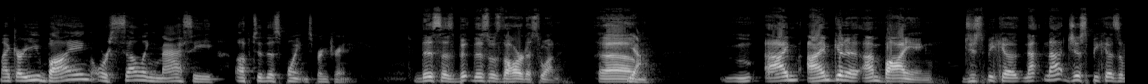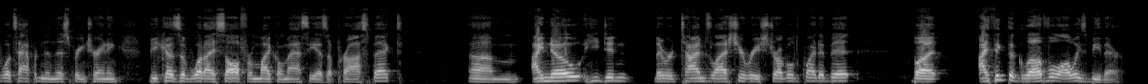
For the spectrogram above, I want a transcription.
Mike, are you buying or selling Massey up to this point in spring training? This has this was the hardest one. Um, yeah, I'm I'm gonna I'm buying just because not not just because of what's happened in this spring training, because of what I saw from Michael Massey as a prospect. Um, I know he didn't. There were times last year where he struggled quite a bit but I think the glove will always be there.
